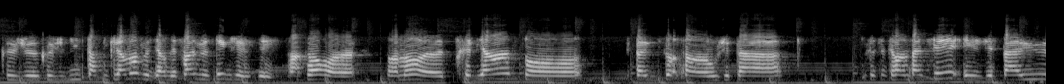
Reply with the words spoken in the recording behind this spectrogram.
que je, que je vise particulièrement. Je veux dire, des fois, je sais que j'ai des rapports euh, vraiment euh, très bien, sans, pas eu enfin, où j'ai pas, ça s'est même passé et j'ai pas eu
